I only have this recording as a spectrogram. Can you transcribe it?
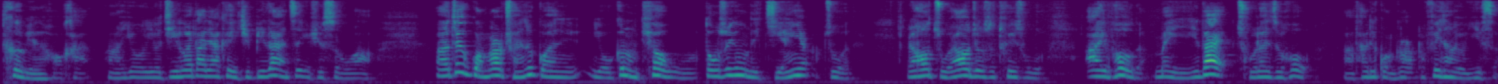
特别的好看啊，有有机会大家可以去 B 站自己去搜啊。啊，这个广告全是关有各种跳舞，都是用的剪影做的。然后主要就是推出 iPod 每一代出来之后啊，它的广告都非常有意思。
